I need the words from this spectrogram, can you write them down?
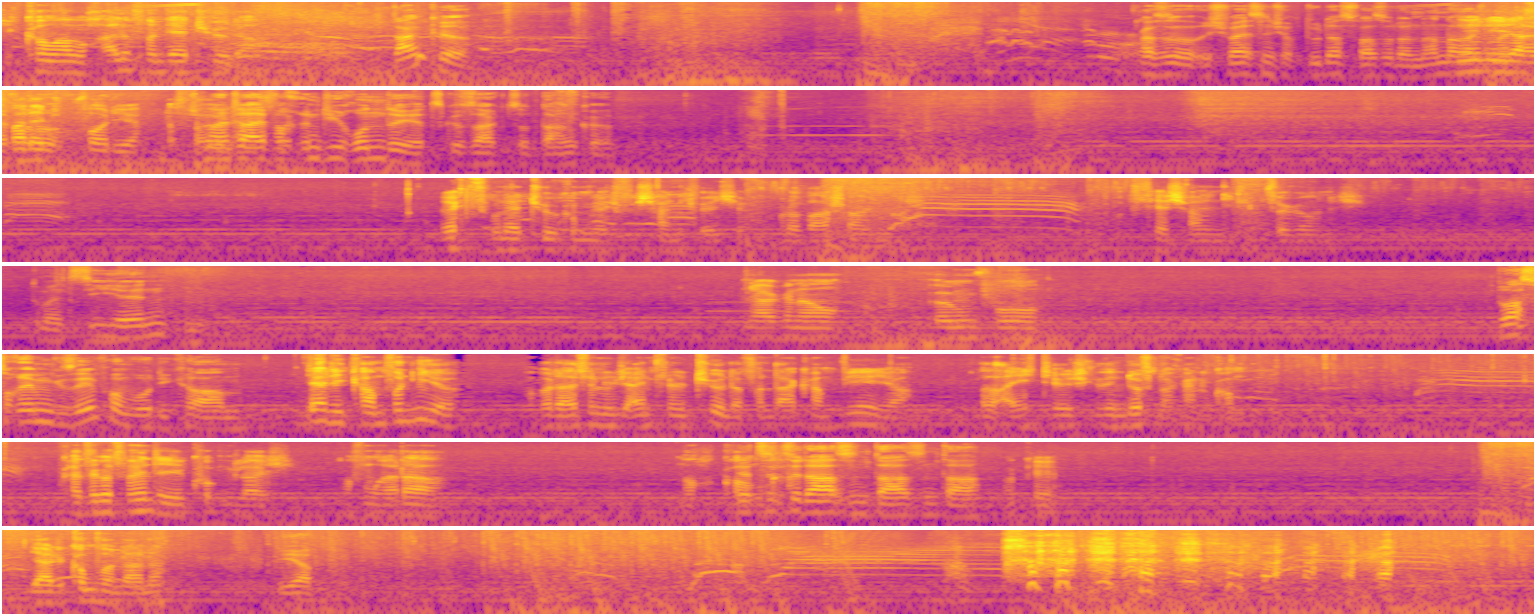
Die kommen aber auch alle von der Tür da. Danke! Also, ich weiß nicht, ob du das warst oder ein anderer. Nee, nee, das war der Typ vor dir. Das Ich meinte einfach in die Runde jetzt gesagt, so danke. Rechts von der Tür kommen gleich wahrscheinlich welche. Oder wahrscheinlich. Wahrscheinlich, die gibt's ja gar nicht. Du meinst die hier hinten? Ja, genau. Irgendwo. Du hast doch eben gesehen, von wo die kamen. Ja, die kamen von hier. Aber da ist ja nur die einzelne Tür und davon da kamen wir ja. Also eigentlich theoretisch gesehen dürfen da keine kommen. Kannst du kurz mal hinter dir gucken gleich. Auf dem Radar. Noch kommen. Jetzt sind sie da, sind da, sind da. Okay. Ja, die kommen von da, ne? Ja.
